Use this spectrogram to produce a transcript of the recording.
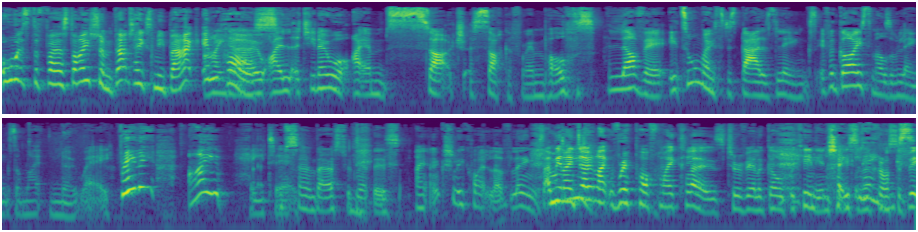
oh, it's the first item. That takes me back. Impulse. I know. I do you know what? I am such a sucker for Impulse. I love it. It's almost as bad as Lynx. If a guy smells of Lynx, I'm like, no way. Really? I Hate it. I'm so embarrassed to admit this. I actually quite love Lynx. I mean, I don't like rip off my clothes to reveal a gold bikini and chase them across Lynx. the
